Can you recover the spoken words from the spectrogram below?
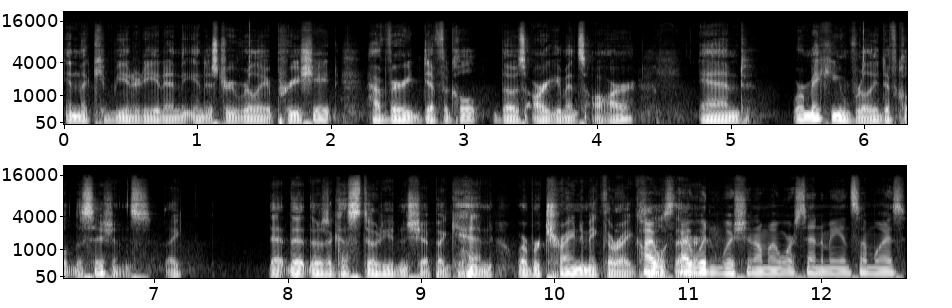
in the community and in the industry really appreciate how very difficult those arguments are and we're making really difficult decisions like that, that there's a custodianship again where we're trying to make the right I, calls I there wouldn't wish it on my worst enemy in some ways.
